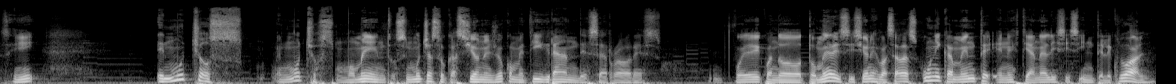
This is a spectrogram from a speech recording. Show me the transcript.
¿Sí? En muchos, en muchos momentos, en muchas ocasiones, yo cometí grandes errores. Fue cuando tomé decisiones basadas únicamente en este análisis intelectual,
